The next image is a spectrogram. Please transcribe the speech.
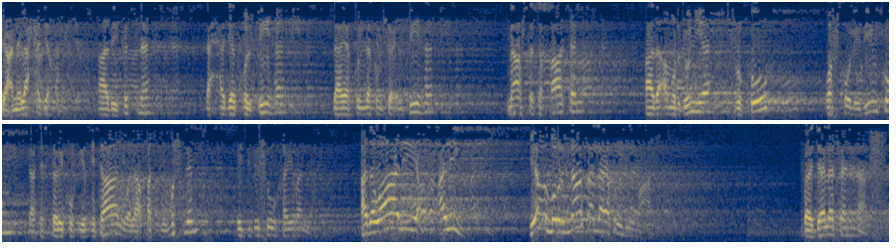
يعني لا أحد يخرج. هذه فتنة لا أحد يدخل فيها لا يكون لكم شيء فيها. ناس تتقاتل هذا أمر دنيا اتركوه واصفوا لدينكم لا تشتركوا في قتال ولا قتل مسلم اجلسوا خيرا لكم. هذا والي علي. يأمر الناس أن لا يخرجوا معه. فجلس الناس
